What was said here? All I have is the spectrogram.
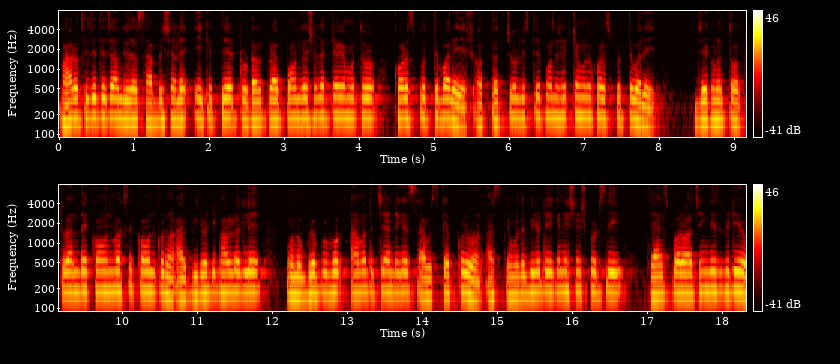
ভারতে যেতে চান দু হাজার ছাব্বিশ সালে, এক্ষেত্রে টোটাল প্রায় পঞ্চাশ হাজার টাকার মতো খরচ পড়তে পারে, অর্থাৎ চল্লিশ থেকে পঞ্চাশ হাজার টাকার মতো খরচ পড়তে পারে। যে কোনো তথ্য আনতে কমেন্ট বক্সে কমেন্ট করুন, আর ভিডিওটি ভালো লাগলে অনুগ্রহপূর্বক আমাদের চ্যানেলটিকে সাবস্ক্রাইব করুন। আজকের মতো ভিডিওটি এখানে শেষ করছি। Thanks for watching this video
